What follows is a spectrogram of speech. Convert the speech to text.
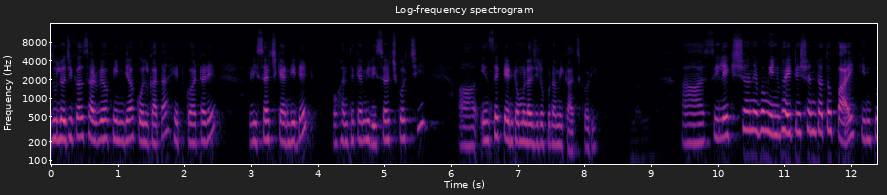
zoological survey of India Kolkata হেডকোয়ার্টারে রিসার্চ ক্যান্ডিডেট ওখান থেকে আমি রিসার্চ করছি। ইনসেক্ট এন্টোমোলজির ওপর আমি কাজ করি। সিলেকশন এবং ইনভাইটেশনটা তো পাই কিন্তু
